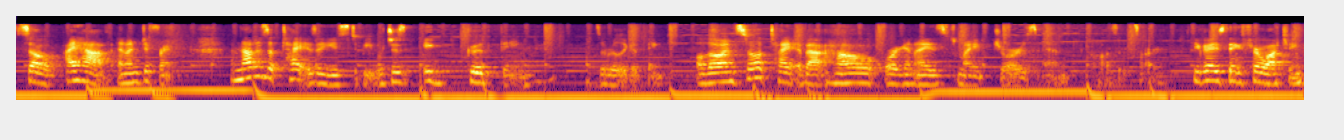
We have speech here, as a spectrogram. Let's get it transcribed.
so I have, and I'm different. I'm not as uptight as I used to be, which is a good thing. It's a really good thing. Although I'm still uptight about how organized my drawers and closets are. You guys, thanks for watching.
